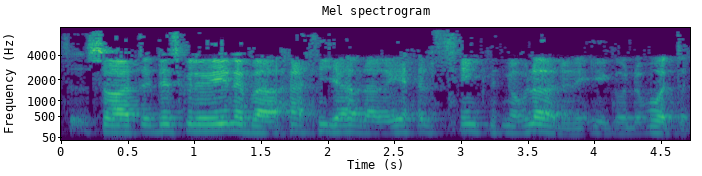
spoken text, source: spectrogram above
Så, så att det skulle innebära en jävla rejäl sänkning av lönen i, grund och botten.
